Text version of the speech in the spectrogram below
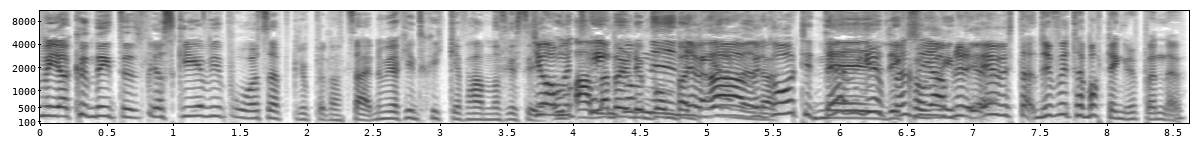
men jag kunde inte, för jag skrev ju på whatsapp-gruppen att så här, nej, men jag kan inte skicka för Hanna ska se. ja, och men alla tänk om ni nu mig övergår till Nej, den gruppen så jag blir inte utan. Du får ta bort den gruppen nu.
